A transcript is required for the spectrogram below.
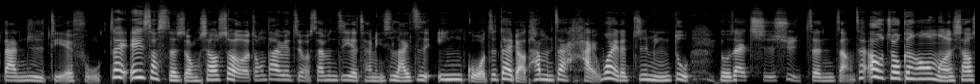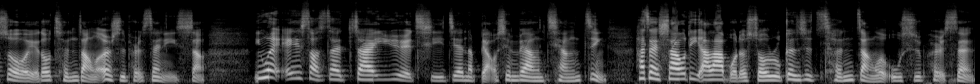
单日跌幅。在 ASOS 的总销售额中，大约只有三分之一的产品是来自英国，这代表他们在海外的知名度有在持续增长。在澳洲跟欧盟的销售额也都成长了二十 percent 以上。因为 ASOS 在斋月期间的表现非常强劲，它在沙乌地阿拉伯的收入更是成长了五十 percent。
